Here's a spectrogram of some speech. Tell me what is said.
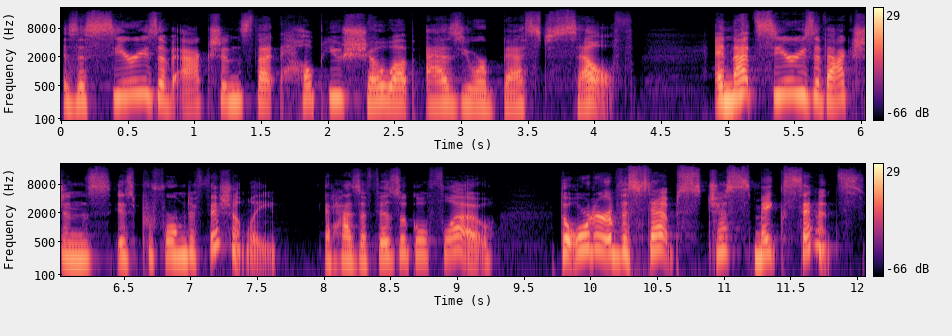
is a series of actions that help you show up as your best self. And that series of actions is performed efficiently. It has a physical flow. The order of the steps just makes sense.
